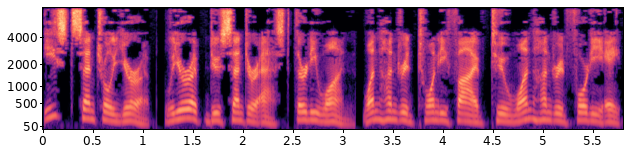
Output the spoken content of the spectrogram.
East Central Europe, L'Europe du Centre Est 31, 125–148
